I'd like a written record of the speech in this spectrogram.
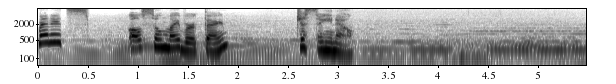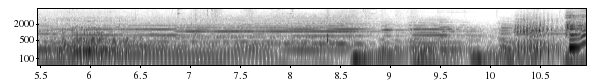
And it's also my birthday, just so you know. Huh?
